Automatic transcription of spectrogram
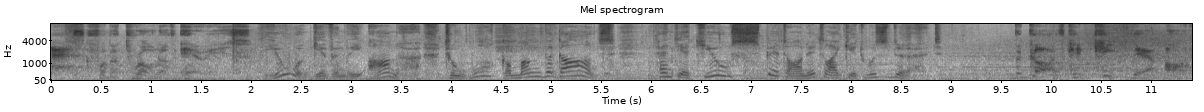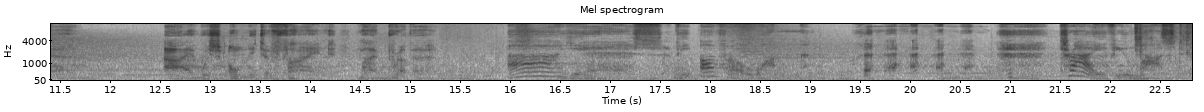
ask for the throne of Ares. You were given the honor to walk among the gods, and yet you spit on it like it was dirt. The gods can keep their honor. I wish only to find my brother. Ah, yes, the other one. Try if you must,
